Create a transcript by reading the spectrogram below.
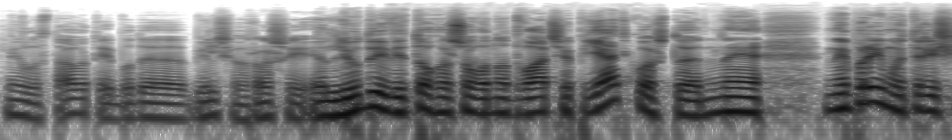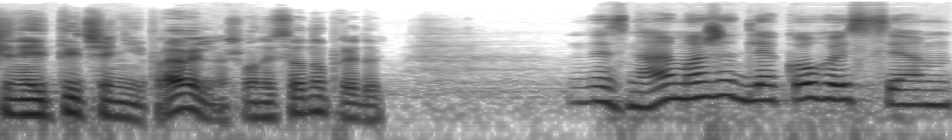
сміло ставити, і буде більше грошей. Люди від того, що воно 2 чи 5 коштує, не, не приймуть рішення йти чи ні. Правильно ж? Вони все одно прийдуть. Не знаю, може для когось ем,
